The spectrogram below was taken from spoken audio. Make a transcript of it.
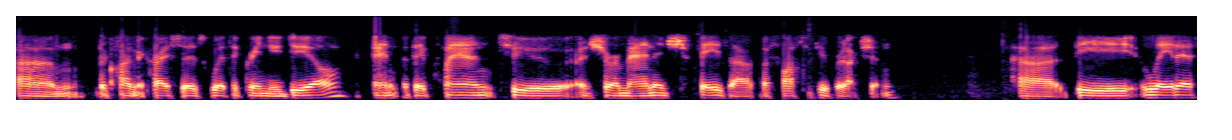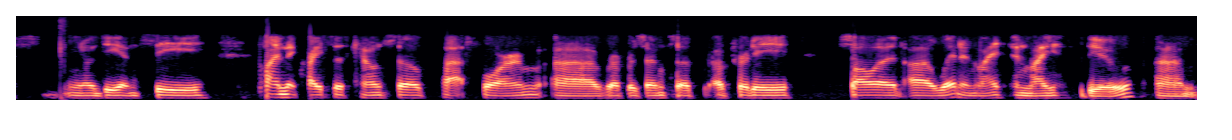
um, the climate crisis with a Green New Deal and with a plan to ensure managed phase out of fossil fuel production. Uh, the latest, you know, DNC Climate Crisis Council platform uh, represents a, a pretty solid uh, win in my in my view um,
